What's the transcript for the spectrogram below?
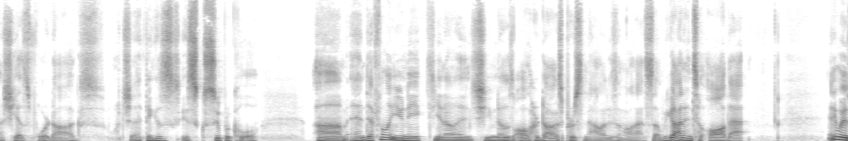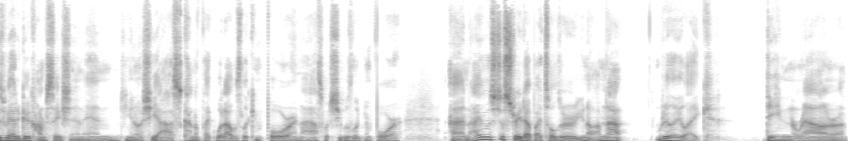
Uh, she has four dogs, which I think is is super cool, um, and definitely unique. You know, and she knows all her dogs' personalities and all that stuff. We got into all that. Anyways, we had a good conversation, and you know, she asked kind of like what I was looking for, and I asked what she was looking for, and I was just straight up. I told her, you know, I'm not really like dating around, or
